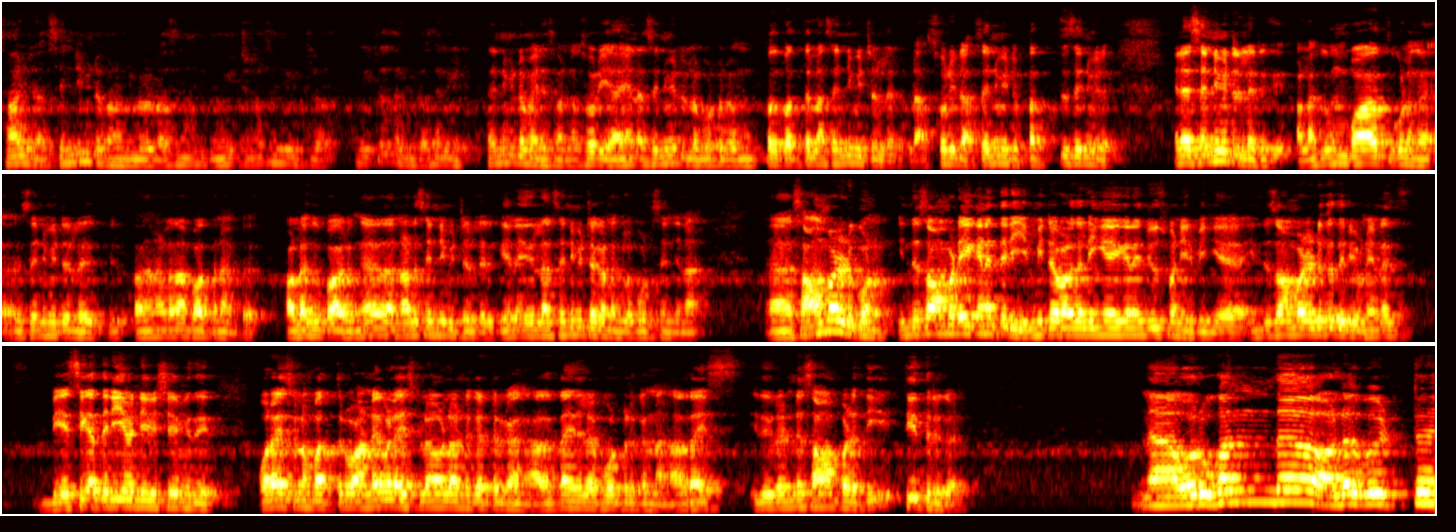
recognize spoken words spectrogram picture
சாரிடா சென்டிமீட்டர் கணக்கில் விடா சென்டிமீட்டர் மீட்டரா சென்டிமீட்டரா metre centimetre centimetre centimetre minus வேணா சாரியா ஏன்னா சென்டிமீட்டரில் போட்டுருக்கேன் முப்பது பத்தெல்லாம் சென்டிமீட்டரில் இருக்குடா. சாரிடா சென்டிமீட்டர் பத்து சென்டிமீட்டர் ஏன்னா சென்டிமீட்டரில் இருக்குது அழகும் பார்த்துக்கொள்ளுங்க சென்டிமீட்டரில் இருக்குது அதனால தான் பார்த்தேன் இப்போ. அழகு பாருங்கள் அதனால சென்டிமீட்டரில் இருக்குது ஏன்னா இதெல்லாம் சென்டிமீட்டர் கணக்கில் போட்டு செஞ்சேன் நான். சாம்பார் எடுக்கணும். இந்த சாம்பார் ஏற்கனவே தெரியும். மீட்டர் வளர்த்து நீங்கள் ஏற்கனவே யூஸ் பண்ணியிருப்பீங்க இந்த சாம்பார் எடுக்க தெரியும். ஏன்னா பேசிக்காக தெரிய வேண்டிய விஷயம் இது. ஒரு ஐஸ்லாம் பத்து ரூபா அண்டை ஐஸ்லாம் எவ்வளோன்னு கேட்டிருக்காங்க. அதை தான் இதில் போட்டிருக்கேன் அதான் அதை இது ரெண்டும் சமப்படுத்தி தீர்த்துருக்கேன். ஒரு உகந்த அளவீட்டை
